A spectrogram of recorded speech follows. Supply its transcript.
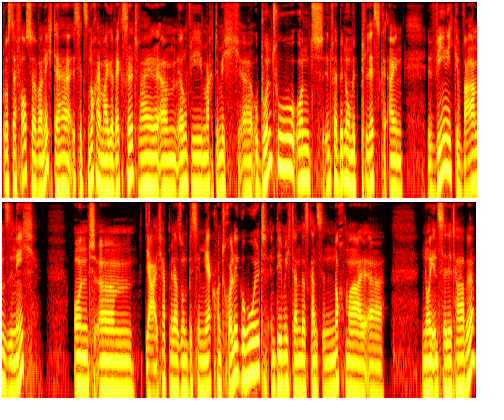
bloß der V-Server nicht. Der ist jetzt noch einmal gewechselt, weil ähm, irgendwie machte mich äh, Ubuntu und in Verbindung mit Plesk ein wenig wahnsinnig. Und ähm, ja, ich habe mir da so ein bisschen mehr Kontrolle geholt, indem ich dann das Ganze nochmal äh, neu installiert habe.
